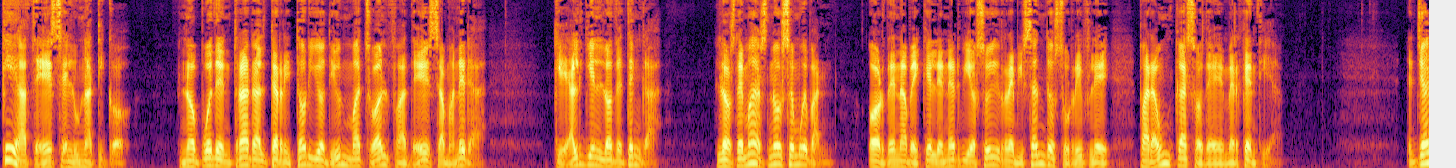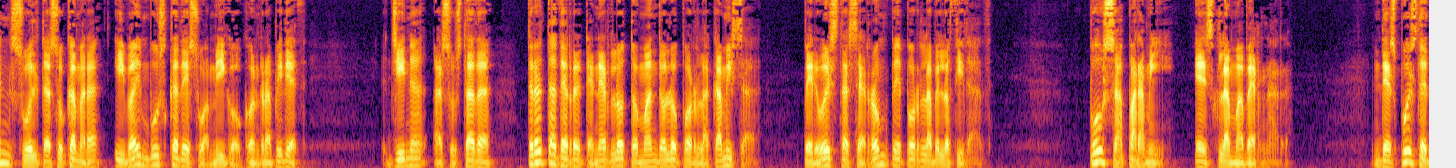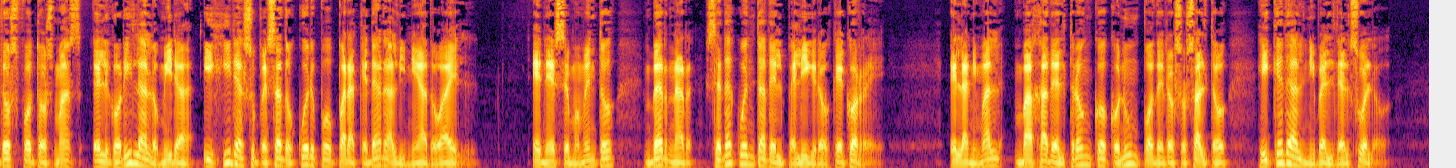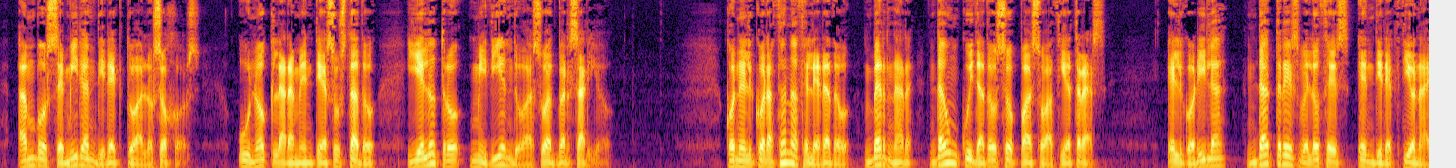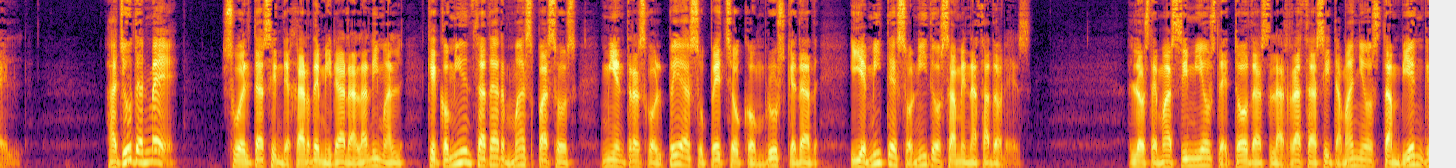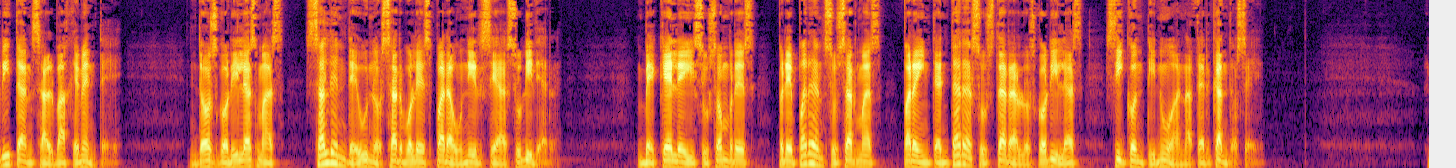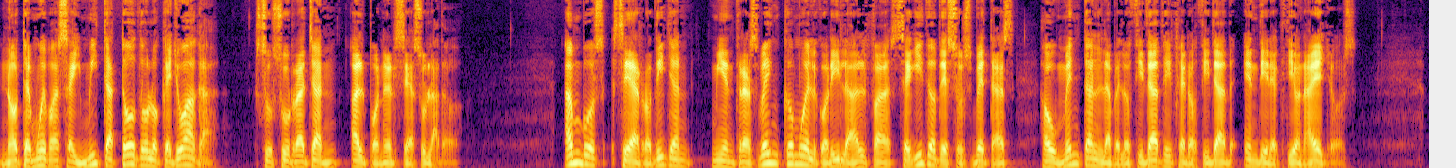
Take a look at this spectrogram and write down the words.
¿Qué hace ese lunático? No puede entrar al territorio de un macho alfa de esa manera. Que alguien lo detenga. Los demás no se muevan. Ordena Bekele nervioso y revisando su rifle para un caso de emergencia. Jan suelta su cámara y va en busca de su amigo con rapidez. Gina, asustada, trata de retenerlo tomándolo por la camisa, pero ésta se rompe por la velocidad. Posa para mí, exclama Bernard. Después de dos fotos más, el gorila lo mira y gira su pesado cuerpo para quedar alineado a él. En ese momento, Bernard se da cuenta del peligro que corre. El animal baja del tronco con un poderoso salto y queda al nivel del suelo. Ambos se miran directo a los ojos, uno claramente asustado y el otro midiendo a su adversario. Con el corazón acelerado, Bernard da un cuidadoso paso hacia atrás. El gorila da tres veloces en dirección a él. ¡Ayúdenme! Suelta sin dejar de mirar al animal, que comienza a dar más pasos mientras golpea su pecho con brusquedad y emite sonidos amenazadores. Los demás simios de todas las razas y tamaños también gritan salvajemente. Dos gorilas más salen de unos árboles para unirse a su líder. Bekele y sus hombres preparan sus armas para intentar asustar a los gorilas si continúan acercándose. No te muevas e imita todo lo que yo haga, susurra Jan al ponerse a su lado. Ambos se arrodillan mientras ven cómo el gorila alfa, seguido de sus betas, aumentan la velocidad y ferocidad en dirección a ellos.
